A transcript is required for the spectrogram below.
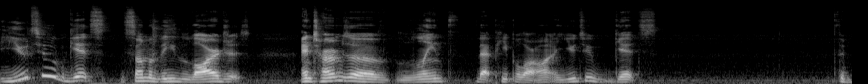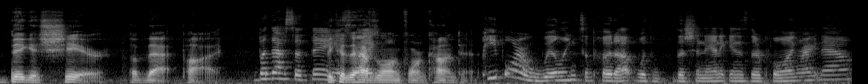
YouTube gets some of the largest in terms of length that people are on. YouTube gets the biggest share of that pie But that's the thing. because it has long form content. people are willing to put up with the shenanigans they're pulling right now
